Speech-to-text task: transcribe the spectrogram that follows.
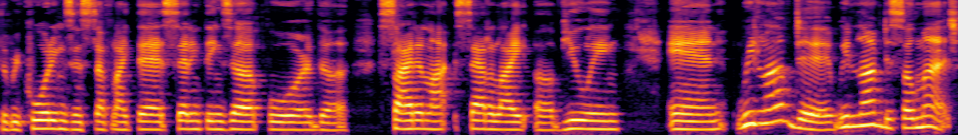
the recordings and stuff like that, setting things up for the satellite uh, viewing, and we loved it. We loved it so much.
